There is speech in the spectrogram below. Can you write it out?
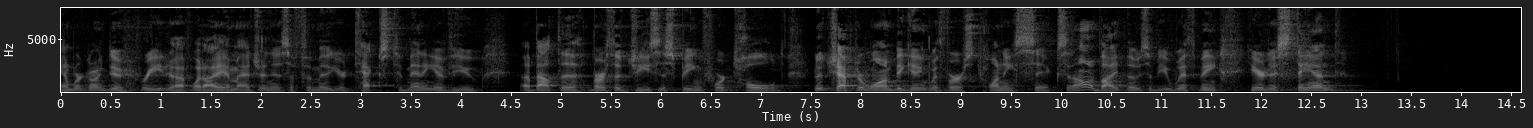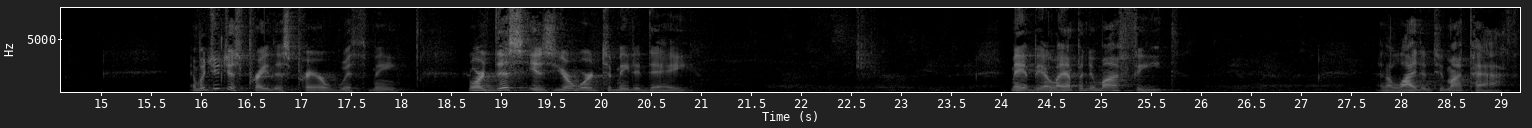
And we're going to read uh, what I imagine is a familiar text to many of you about the birth of Jesus being foretold. Luke chapter 1, beginning with verse 26. And I'll invite those of you with me here to stand. And would you just pray this prayer with me? Lord, this is your word to me today. May it be a lamp unto my feet and a light unto my path.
